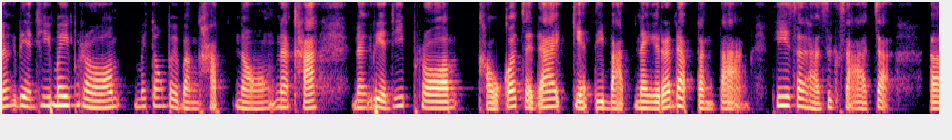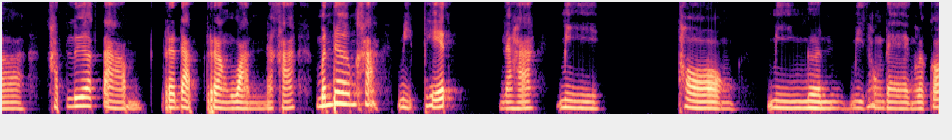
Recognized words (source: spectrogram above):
นักเรียนที่ไม่พร้อมไม่ต้องไปบังคับน้องนะคะ นักเรียนที่พร้อมเขาก็จะได้เกียรติบัตรในระดับต่างๆ ที่สถานศึกษาจะคัดเลือกตามระดับรางวัลนะคะ เหมือนเดิมค่ะ มีเพชรนะคะ มีทอง มีเงิน มีทองแดง แล้วก็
